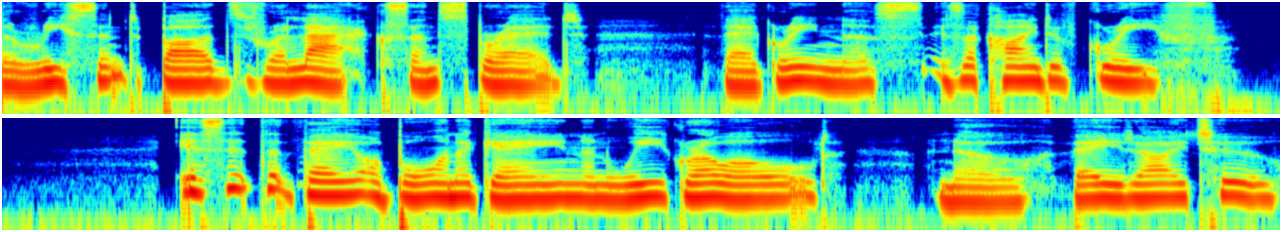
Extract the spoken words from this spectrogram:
The recent buds relax and spread. Their greenness is a kind of grief. Is it that they are born again and we grow old? No, they die too.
